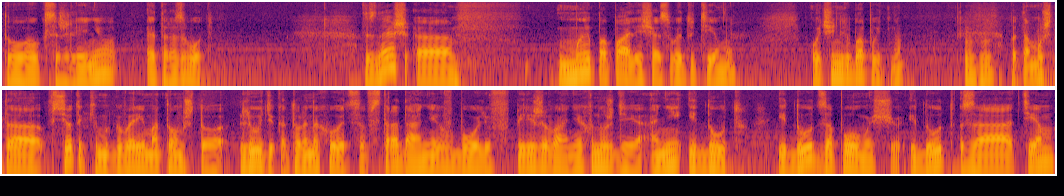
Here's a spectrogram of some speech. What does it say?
то, к сожалению, это развод. Ты знаешь, э, мы попали сейчас в эту тему, очень любопытно, угу. потому что все-таки мы говорим о том, что люди, которые находятся в страданиях, в боли, в переживаниях, в нужде, они идут, идут за помощью, идут за тем,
